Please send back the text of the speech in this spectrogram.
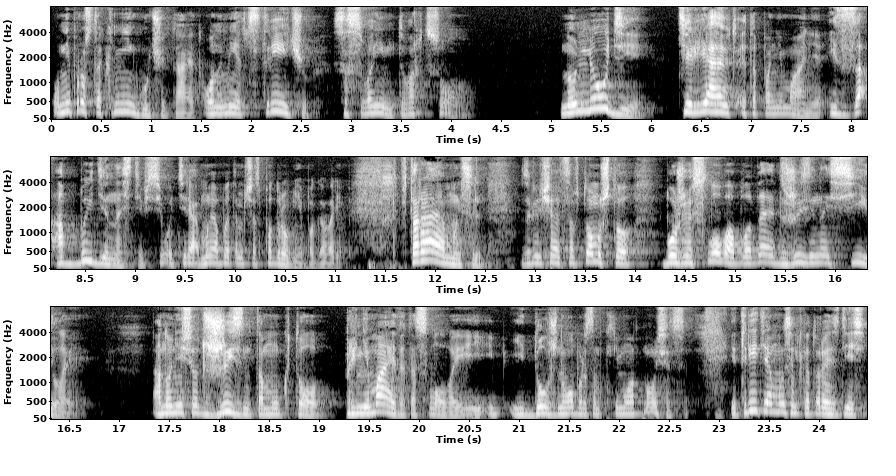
он не просто книгу читает, он имеет встречу со своим Творцом. Но люди теряют это понимание. Из-за обыденности всего теряют. Мы об этом сейчас подробнее поговорим. Вторая мысль заключается в том, что Божье Слово обладает жизненной силой. Оно несет жизнь тому, кто принимает это Слово и, и, и должным образом к нему относится. И третья мысль, которая здесь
